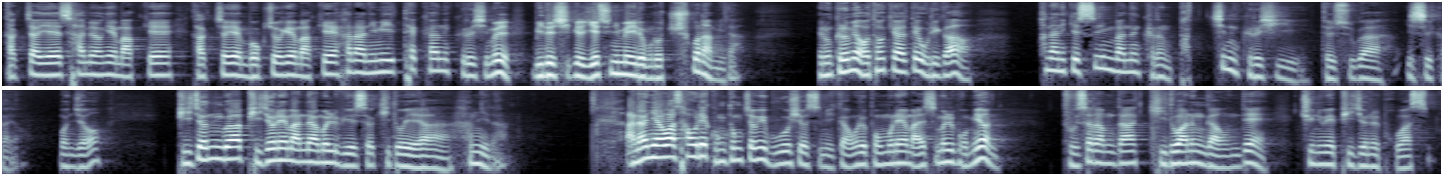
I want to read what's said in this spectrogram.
각자의 사명에 맞게 각자의 목적에 맞게 하나님이 택한 그릇임을 믿으시길 예수님의 이름으로 축원합니다. 여러분 그러면 어떻게 할 때 우리가 하나님께 쓰임 받는 그런 멋진 그릇이 될 수가 있을까요? 먼저 비전과 비전의 만남을 위해서 기도해야 합니다. 아나니아와 사울의 공통점이 무엇이었습니까? 오늘 본문의 말씀을 보면 두 사람 다 기도하는 가운데 주님의 비전을 보았습니다.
